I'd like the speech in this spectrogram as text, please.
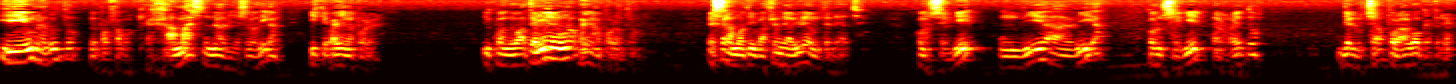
y un adulto, que por favor, que jamás nadie se lo diga y que vayan a por él. Y cuando va a terminar uno, vayan a por otro. Esa es la motivación de la vida de un TDAH. Conseguir un día a día, conseguir el reto de luchar por algo que creen.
